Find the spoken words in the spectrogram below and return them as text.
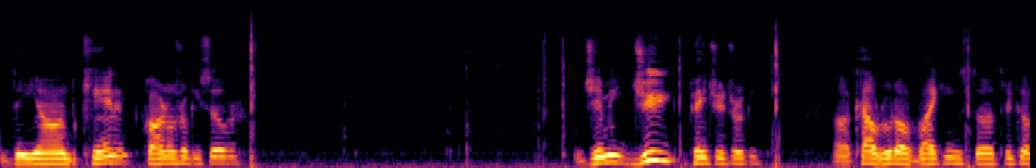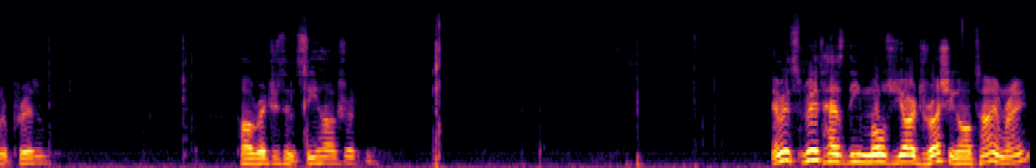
Deone Bucannon, Cardinals rookie silver. Jimmy G, Patriots rookie. Uh, Kyle Rudolph, Vikings, uh, three color Prizm. Paul Richardson, Seahawks rookie. Emmitt Smith has the most yards rushing all time, right?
